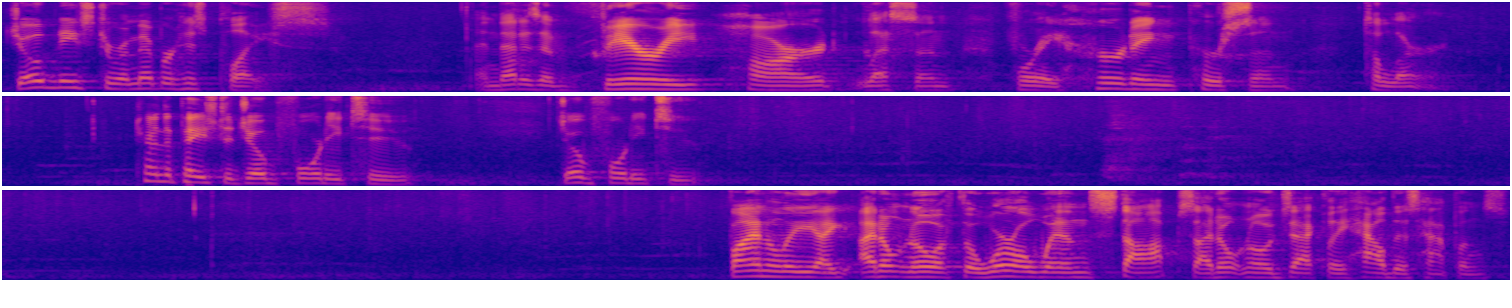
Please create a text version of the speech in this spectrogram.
Job needs to remember his place. And that is a very hard lesson for a hurting person to learn. Turn the page to Job 42. Job 42. Finally, I, I don't know if the whirlwind stops. I don't know exactly how this happens.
